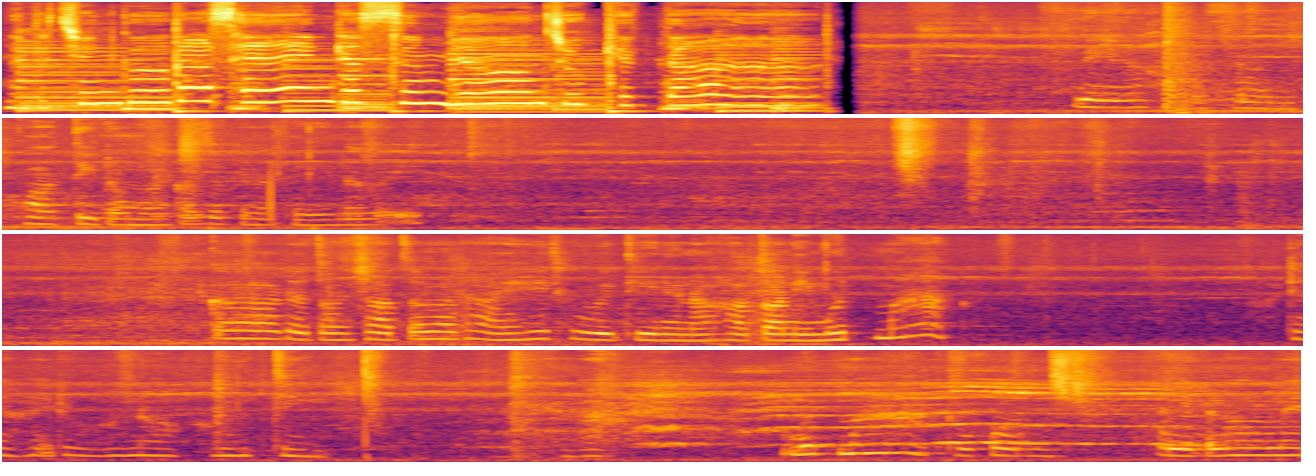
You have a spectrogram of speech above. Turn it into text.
남자친구가 생겼으면 좋겠다 นี่นะคะทุกคนพอติดออกมาก็จะเป็นแบบนี้เลย เดี๋ยวตอนเช้าจะมาถ่ายให้ดูอีกทีหนึงนะคะ ตอนนี้มืดมาก เดี๋ยวให้ดูข้างนอกเขามืดจริงมืดมากทุกคน อันนี้เป็นห้องแม่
